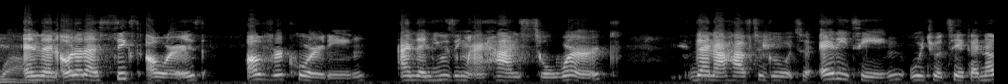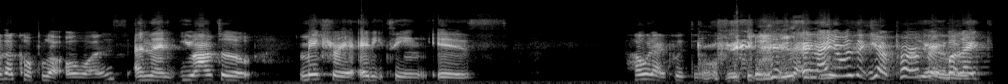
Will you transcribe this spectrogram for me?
Wow. And then out of that six hours of recording and then using my hands to work, then I have to go to editing, which will take another couple of hours. And then you have to make sure your editing is how would I put this? Perfect. and I was yeah, perfect. Yeah, but like, like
